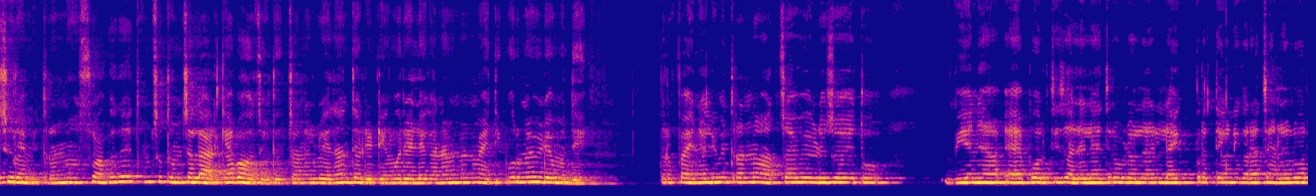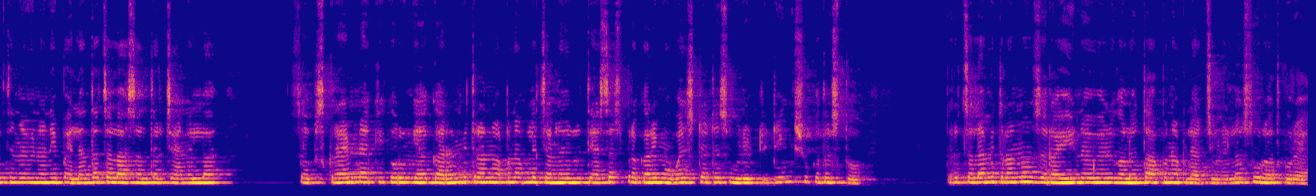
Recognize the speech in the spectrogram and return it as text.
शिवराय मित्रांनो स्वागत आहे तुमचं तुमच्या लाडक्या भावाचं यूट्यूब चॅनल वेदांत एडिटिंगवर येले का नवीन माहितीपूर्ण व्हिडिओमध्ये. तर फायनली मित्रांनो आजचा व्हिडिओ जो आहे तो व्ही एन ॲपवरती झालेला आहे. तर व्हिडिओला लाईक प्रत्येकाने करा. चॅनलवरती नवीन आणि पहिल्यांदा चला असाल तर चॅनलला सबस्क्राईब नक्की करून घ्या. कारण मित्रांनो आपण आपल्या चॅनलवरती अशाच प्रकारे मोबाईल स्टेटस व्हिडिओ एडिटिंग शिकत असतो. तर चला मित्रांनो जराही न वेळ घालवता आपण आपल्या आजच्या व्हिडिओला सुरुवात करूया.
